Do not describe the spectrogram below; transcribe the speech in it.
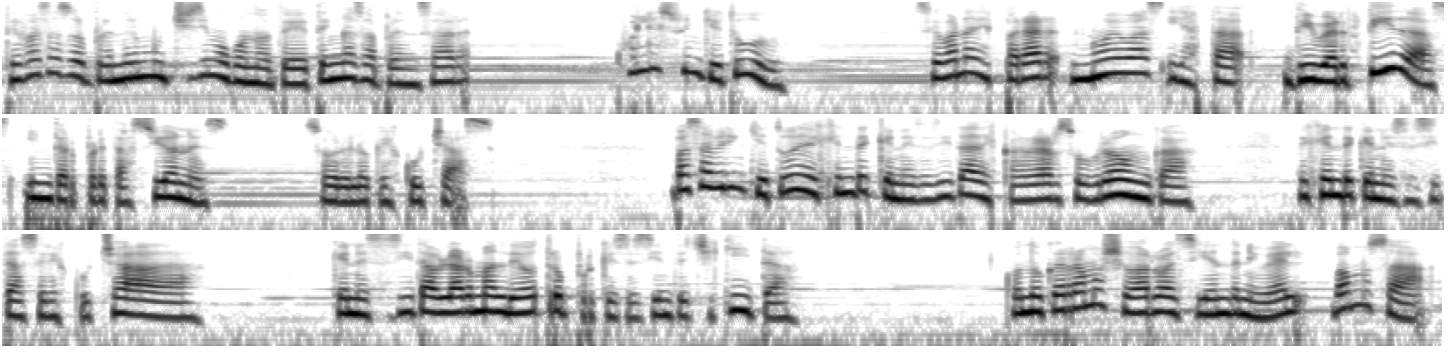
Te vas a sorprender muchísimo cuando te detengas a pensar ¿Cuál es su inquietud? Se van a disparar nuevas y hasta divertidas interpretaciones sobre lo que escuchás. Vas a ver inquietudes de gente que necesita descargar su bronca, de gente que necesita ser escuchada, que necesita hablar mal de otro porque se siente chiquita. Cuando querramos llevarlo al siguiente nivel, vamos a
